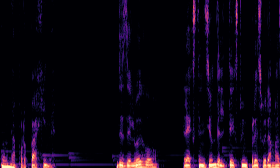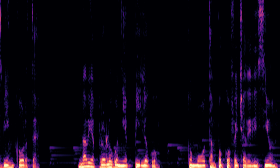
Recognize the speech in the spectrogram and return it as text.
una por página. Desde luego, la extensión del texto impreso era más bien corta. No había prólogo ni epílogo, como tampoco fecha de edición,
